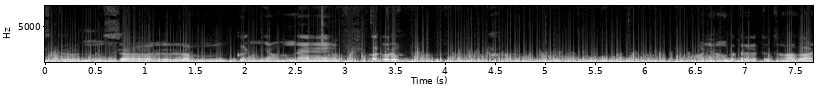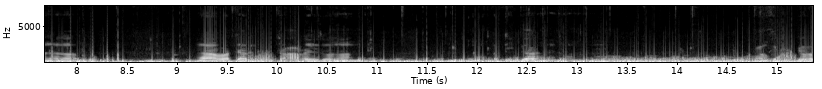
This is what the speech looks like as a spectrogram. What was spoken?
Stun salam kenyang nef aduh aduh. Makanya yang kata itu tenaganya. Ya apa cari itu non yang ketiganya. Yang ketiga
